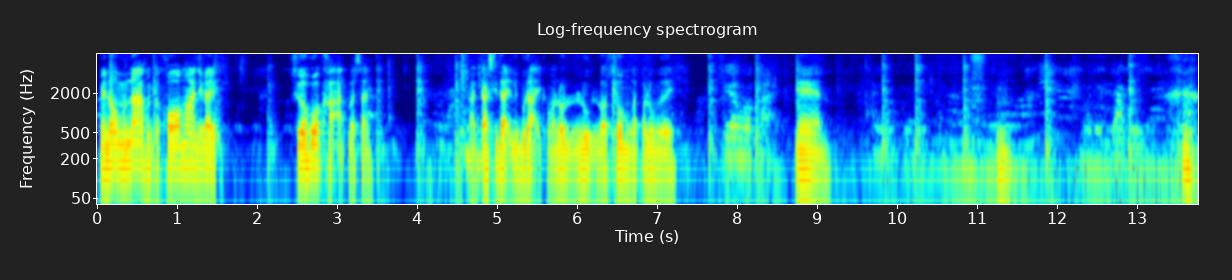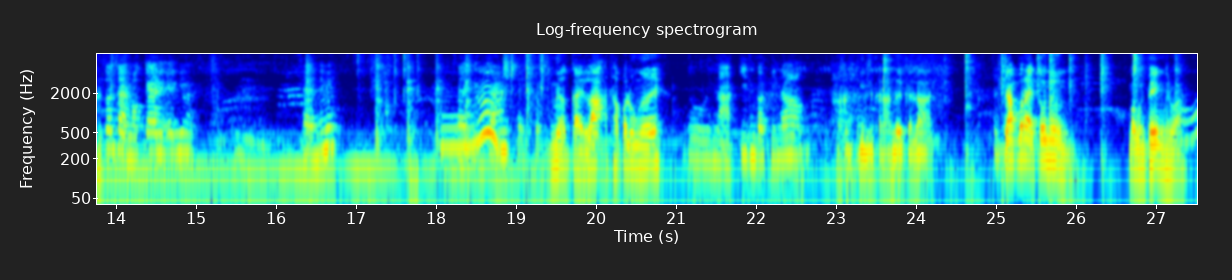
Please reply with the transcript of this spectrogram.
แม่น้องนุ่นหน้าเพิ่นก็คอมาอยากได้เสื้อหัวขาดว่าซั่นก็จักสิได้หรือบ่ได้ก็มาลุ้นลุ้นรอส้มกันปะลุงเอ้ยเสื้อหัวขายแม่นอันนี้เสื้ออืมบ่ได้จักเลยต้องใส่หม้อแกงเองอยู่ ใส่นี่ไหมใส่พริกกันใส่สมเนื้อไก่ละทับปะลุงเอ้ยดูหนากินบ่พี่น้องหากินขนาดเลยไก่ละจับบ่ได้ตัวหนึ่งบ่บุญเพ่งเพิ่นว่าโอ้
